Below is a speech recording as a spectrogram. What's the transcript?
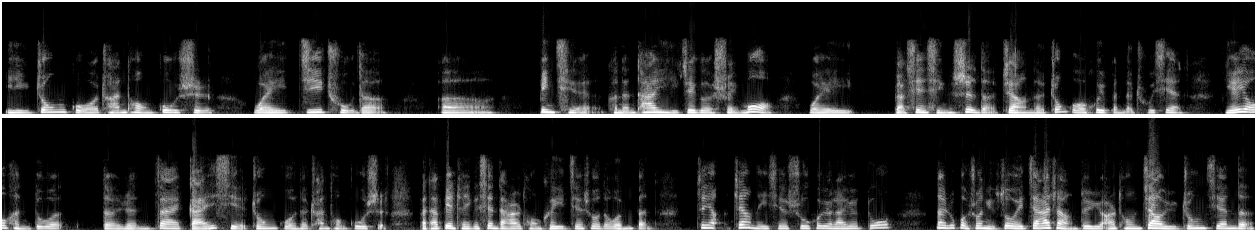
以中国传统故事为基础的，呃，并且可能它以这个水墨为表现形式的这样的中国绘本的出现，也有很多。的人在改写中国的传统故事，把它变成一个现代儿童可以接受的文本，这样这样的一些书会越来越多。那如果说你作为家长对于儿童教育中间的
